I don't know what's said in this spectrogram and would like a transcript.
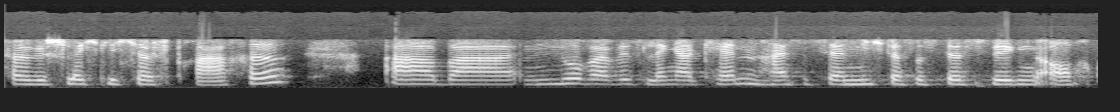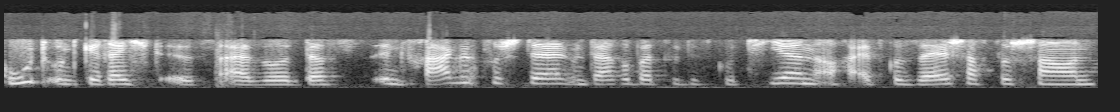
vergeschlechtlicher Sprache. Aber nur weil wir es länger kennen, heißt es ja nicht, dass es deswegen auch gut und gerecht ist. Also das in Frage zu stellen und darüber zu diskutieren, auch als Gesellschaft zu schauen,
